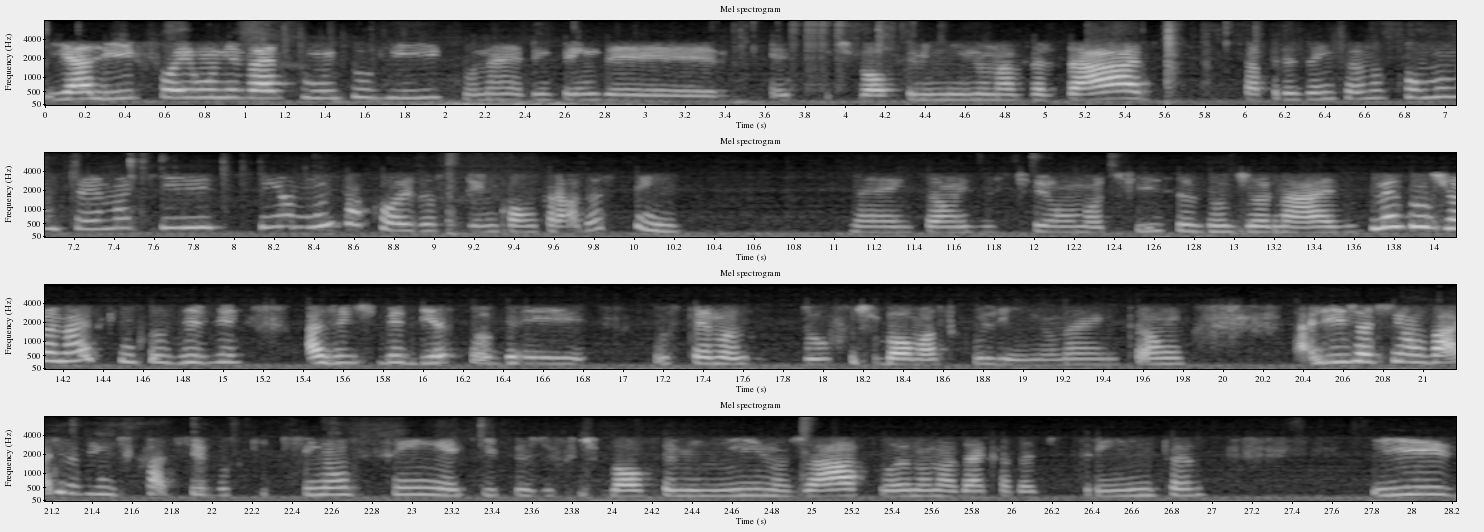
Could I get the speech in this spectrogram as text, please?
E ali foi um universo muito rico, né, de entender esse futebol feminino, na verdade, se apresentando como um tema que tinha muita coisa a ser encontrada assim. Né? Então, existiam notícias nos jornais, os mesmos jornais que, inclusive, a gente bebia sobre os temas do futebol masculino, né? Então, ali já tinham vários indicativos que tinham, sim, equipes de futebol feminino já atuando na década de 30 e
